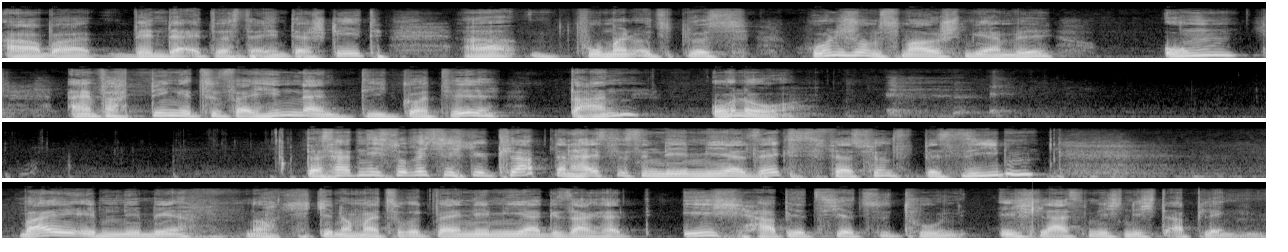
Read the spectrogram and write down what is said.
aber wenn da etwas dahinter steht, ja, wo man uns bloß Honig ums Maul schmieren will, um einfach Dinge zu verhindern, die Gott will, dann, oh no. Das hat nicht so richtig geklappt. Dann heißt es in Nehemiah 6, Vers 5 bis 7, weil eben Nehemiah, noch, ich gehe nochmal zurück, weil Nehemiah gesagt hat, ich habe jetzt hier zu tun. Ich lasse mich nicht ablenken.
